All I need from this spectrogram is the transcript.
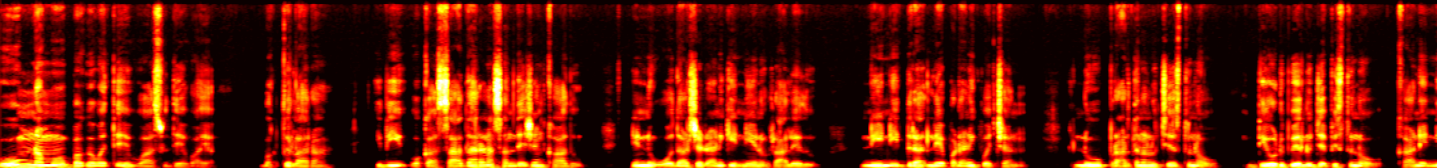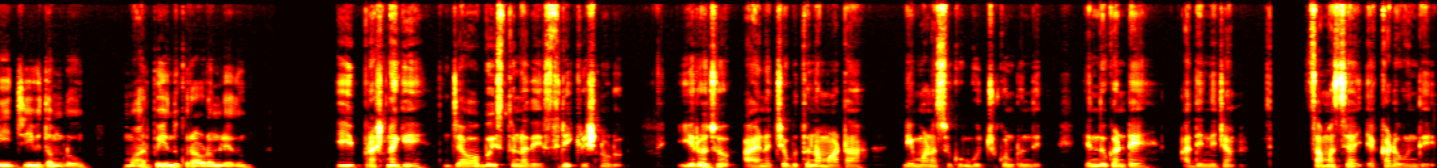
ఓం నమో భగవతే వాసుదేవాయ. భక్తులారా ఇది ఒక సాధారణ సందేశం కాదు. నిన్ను ఓదార్చడానికి నేను రాలేదు. నీ నిద్ర లేపడానికి వచ్చాను. నువ్వు ప్రార్థనలు చేస్తున్నావు. దేవుడి పేర్లు జపిస్తున్నావు. కానీ నీ జీవితంలో మార్పు ఎందుకు రావడం లేదు? ఈ ప్రశ్నకి జవాబు ఇస్తున్నది శ్రీకృష్ణుడు. ఈరోజు ఆయన చెబుతున్న మాట నీ మనసుకు గుచ్చుకుంటుంది. ఎందుకంటే అది నిజం. సమస్య ఎక్కడ ఉంది?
